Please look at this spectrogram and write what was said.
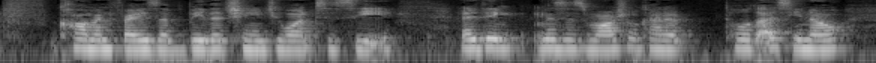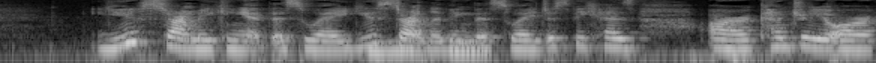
f- common phrase of "be the change you want to see." And I think Mrs. Marchell kind of told us, you know, you start making it this way, you start living this way, just because our country or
